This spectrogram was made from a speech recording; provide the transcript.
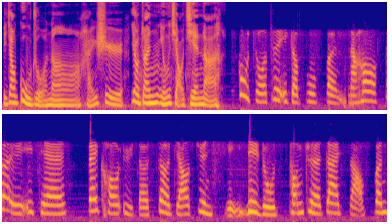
比较固着呢，还是要钻牛角尖呢？固着是一个部分，然后对于一些。非口语的社交讯息，例如同学在找分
